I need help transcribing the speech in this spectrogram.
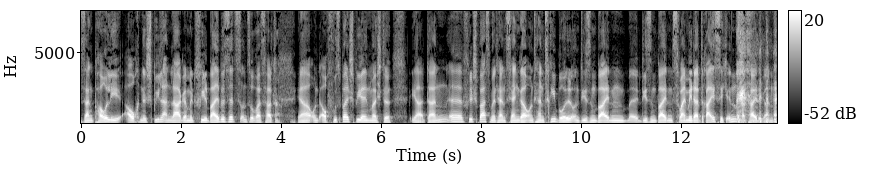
St. Pauli auch eine Spielanlage mit viel Ballbesitz und sowas hat, ja, und auch Fußball spielen möchte, ja, dann äh, viel Spaß mit Herrn Zenger und Herrn Tribul und diesen beiden, äh, diesen beiden 2,30 Meter Innenverteidigern,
